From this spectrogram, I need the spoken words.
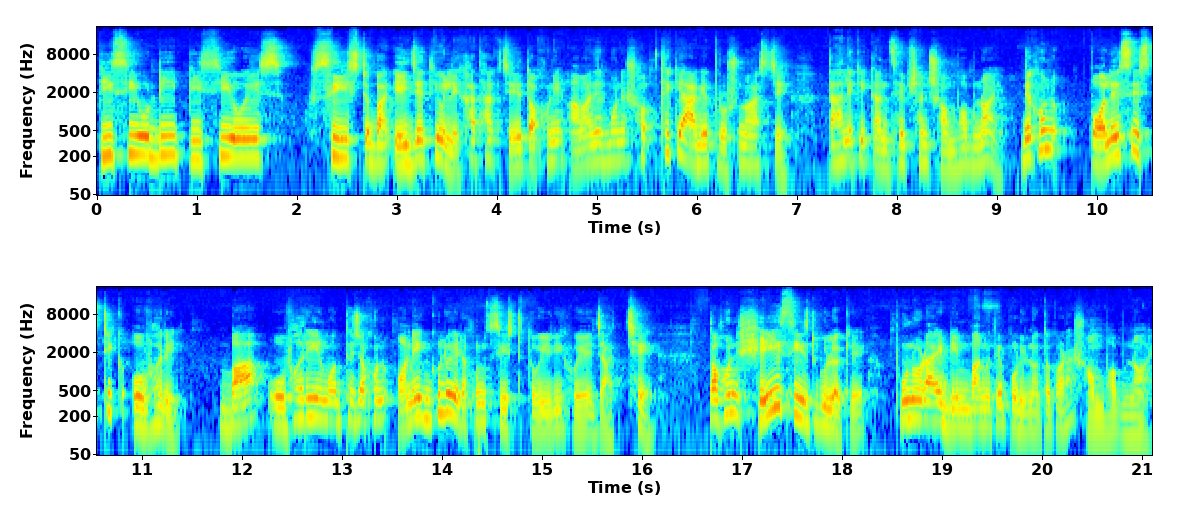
পিসিওডি পিসিওএস সিস্ট বা এই জাতীয় লেখা থাকছে, তখনই আমাদের মনে সব থেকে আগে প্রশ্ন আসছে, তাহলে কি কনসেপশন সম্ভব নয়? দেখুন পলিসিস্টিক ওভারি বা ওভারির মধ্যে যখন অনেকগুলো এরকম সিস্ট তৈরি হয়ে যাচ্ছে, তখন সেই সিস্টগুলোকে পুনরায় ডিম্বাণুতে পরিণত করা সম্ভব নয়।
